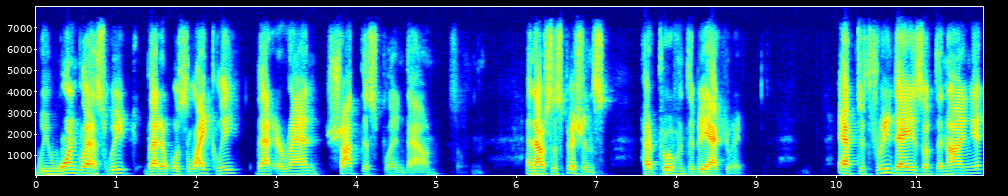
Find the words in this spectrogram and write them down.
We warned last week that it was likely that Iran shot this plane down, and our suspicions have proven to be accurate. After three days of denying it,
